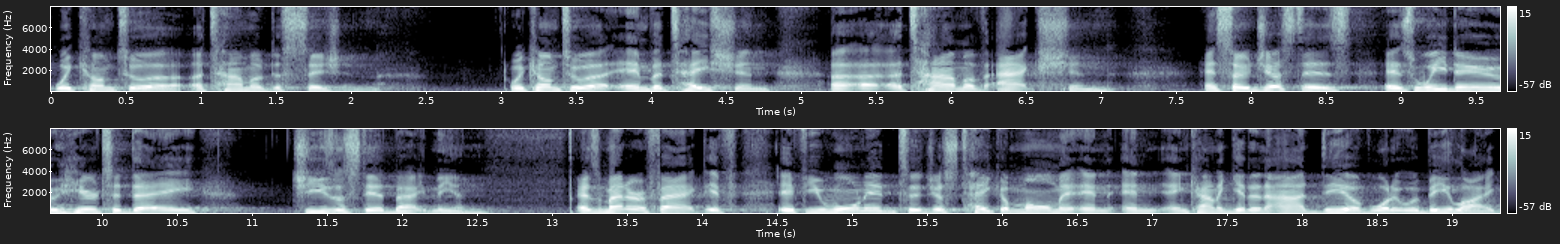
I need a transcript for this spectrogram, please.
we come to a, a time of decision. We come to an invitation, a, a, time of action. And so, just as, as we do here today, Jesus did back then. As a matter of fact, if, if you wanted to just take a moment and, and, and kind of get an idea of what it would be like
